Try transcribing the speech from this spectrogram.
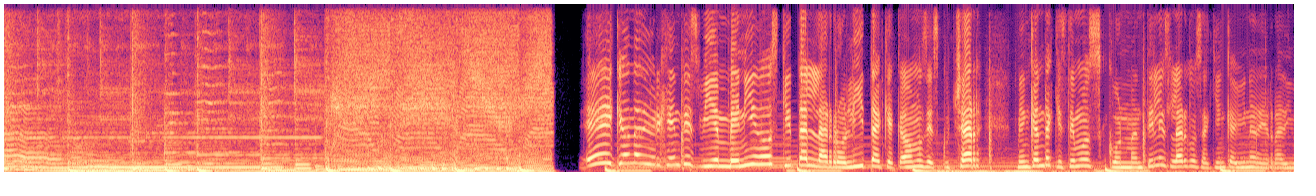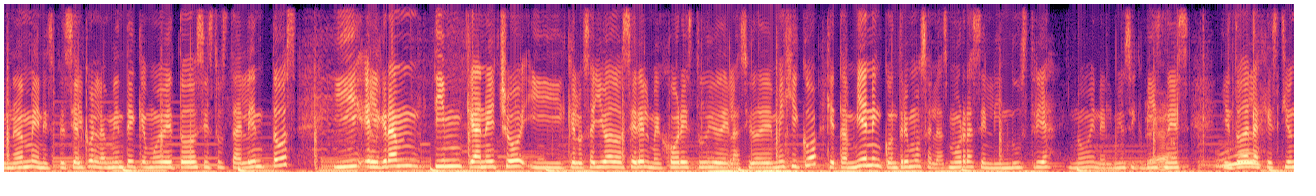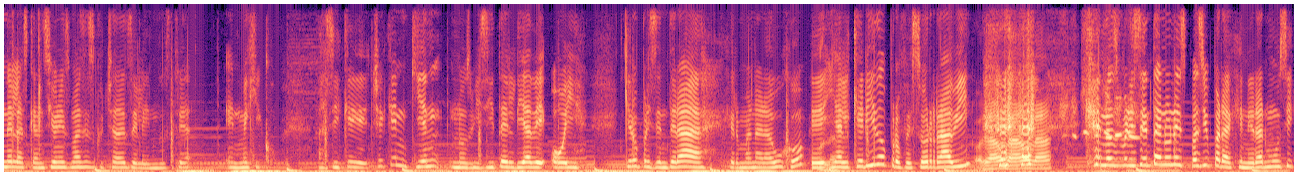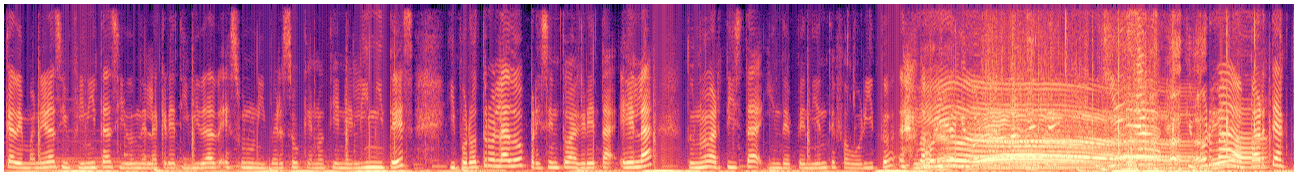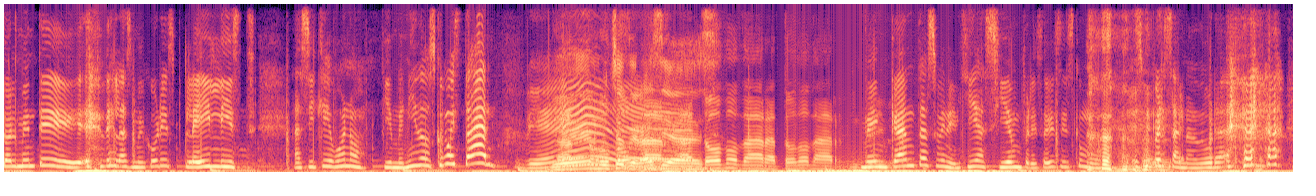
Bienvenidos. ¿Qué tal la rolita que acabamos de escuchar? Me encanta que estemos con manteles largos aquí en cabina de Radio UNAM, en especial con la mente que mueve todos estos talentos y el gran team que han hecho y que los ha llevado a ser el mejor estudio de la Ciudad de México. Que también encontremos a las morras en la industria, ¿no? En el music business y en toda la gestión de las canciones más escuchadas de la industria en México. Así que chequen quién nos visita el día de hoy. Quiero presentar a Germán Araujo eh, y al querido profesor Ravi, Hola, hola, hola. que nos presentan un espacio para generar música de maneras infinitas y donde la creatividad es un universo que no tiene límites. Y por otro lado, presento a Greta Ela, tu nueva artista independiente favorito. favorito que Yeah, que forma Yeah. parte actualmente de las mejores playlists. Así que bueno, bienvenidos, ¿cómo están? Bien. Bien, muchas gracias. A todo dar, a todo dar. Me Increíble. encanta su energía siempre, ¿sabes? Es como súper sanadora.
